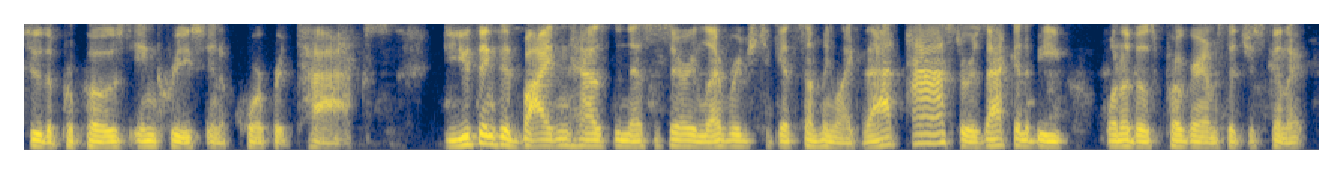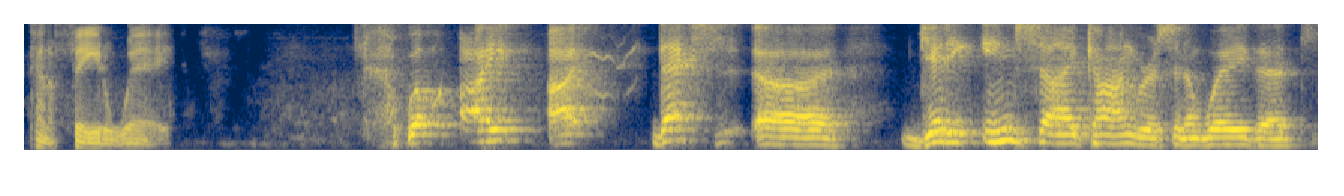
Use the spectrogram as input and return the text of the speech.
to the proposed increase in a corporate tax. Do you think that Biden has the necessary leverage to get something like that passed, or is that going to be one of those programs that's just going to kind of fade away? Well, I, I that's uh, getting inside Congress in a way that,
